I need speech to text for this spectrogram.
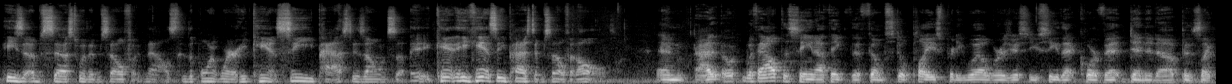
he's obsessed with himself now to the point where he can't see past his own. He can't. He can't see past himself at all. And I, without the scene, I think the film still plays pretty well. Whereas just you see that Corvette dented up, and it's like,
